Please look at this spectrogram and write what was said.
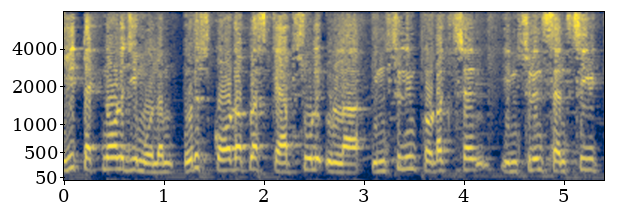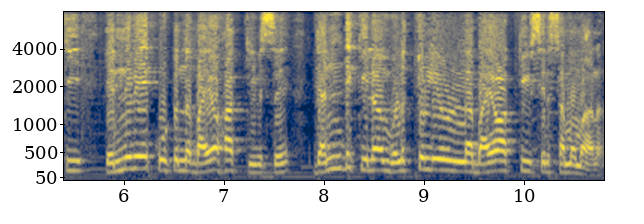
ഈ ടെക്നോളജി മൂലം ഒരു സ്കോഡോപ്ലസ് ക്യാപ്സൂളിൽ ഉള്ള ഇൻസുലിൻ പ്രൊഡക്ഷൻ ഇൻസുലിൻ സെൻസിറ്റിവിറ്റി എന്നിവയെ കൂട്ടുന്ന ബയോഹാക്റ്റീവ്സ് രണ്ട് കിലോ വെളുത്തുള്ളിയിലുള്ള ബയോഹാക്ടീവ്സിന് സമമാണ്.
